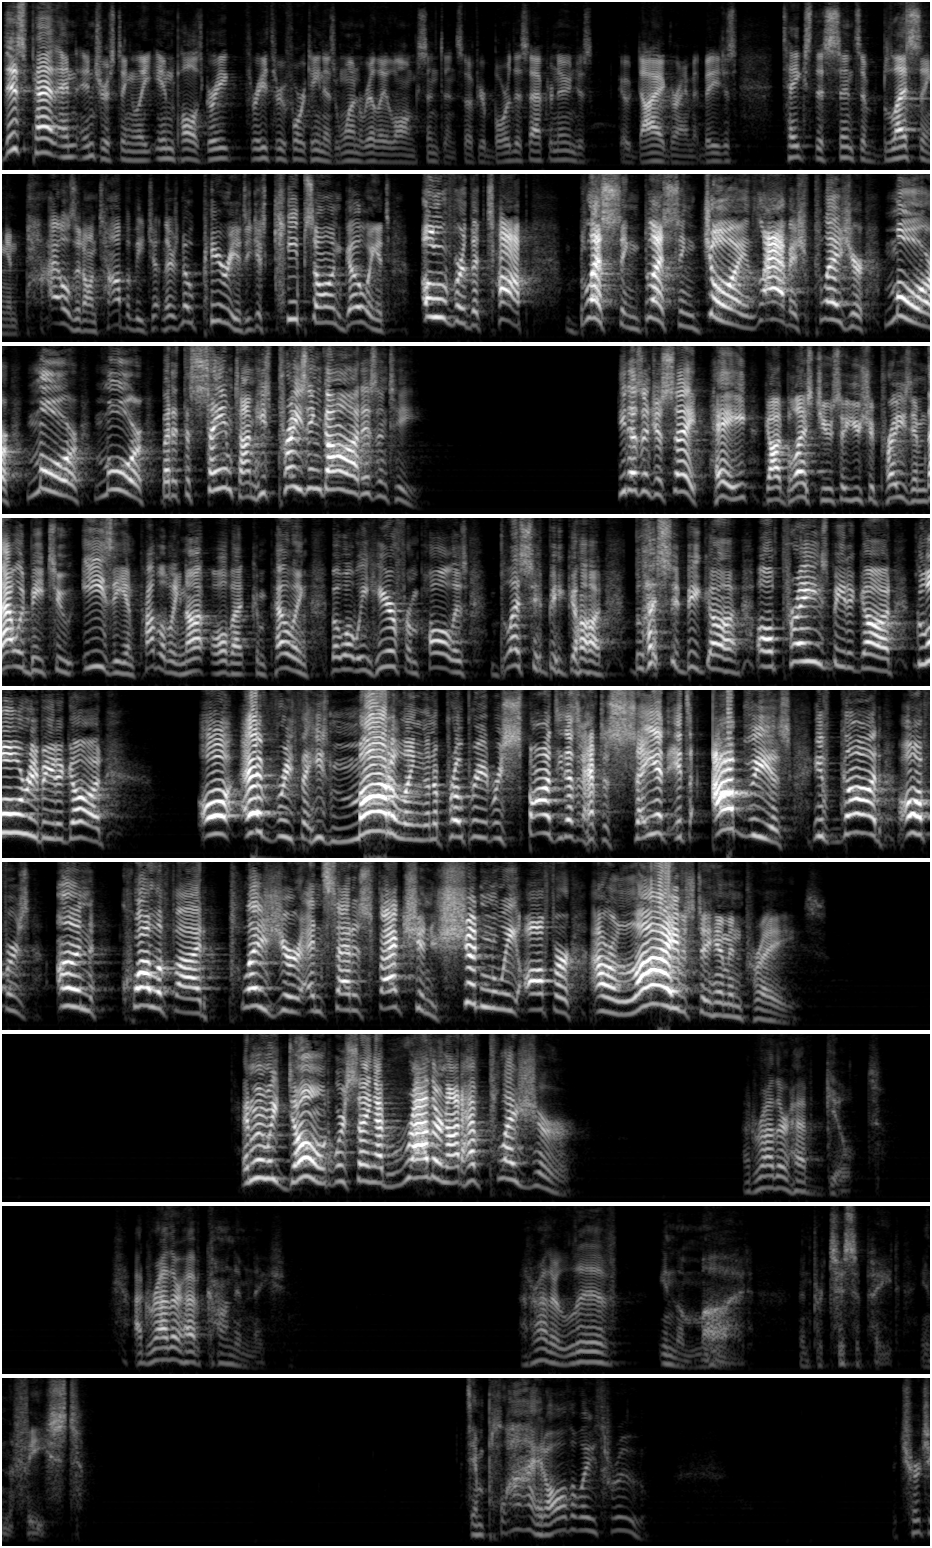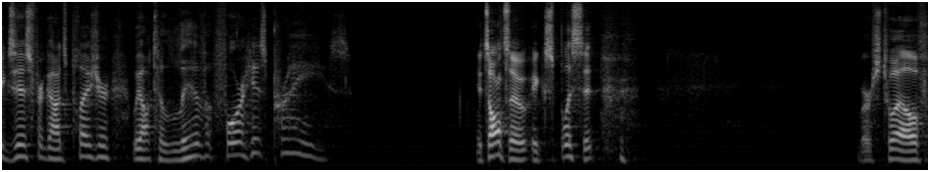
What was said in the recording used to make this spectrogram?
this path, and interestingly, in Paul's Greek, 3 through 14 is one really long sentence. So if you're bored this afternoon, just go diagram it. But he just takes this sense of blessing and piles it on top of each other. There's no periods, he just keeps on going. It's over the top blessing, blessing, joy, lavish pleasure, more, more, more. But at the same time, he's praising God, isn't he? He doesn't just say, hey, God blessed you, so you should praise him. That would be too easy and probably not all that compelling. But what we hear from Paul is, blessed be God, blessed be God, all praise be to God, glory be to God. All everything. He's modeling an appropriate response. He doesn't have to say it. It's obvious. If God offers unqualified pleasure and satisfaction, shouldn't we offer our lives to Him in praise? And when we don't, we're saying, I'd rather not have pleasure. I'd rather have guilt. I'd rather have condemnation. I'd rather live in the mud than participate in the feast. It's implied all the way through. The church exists for God's pleasure. We ought to live for his praise. It's also explicit. Verse 12,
